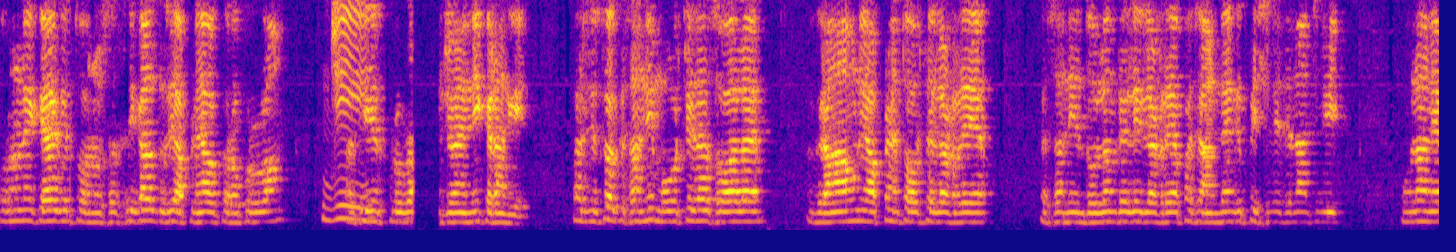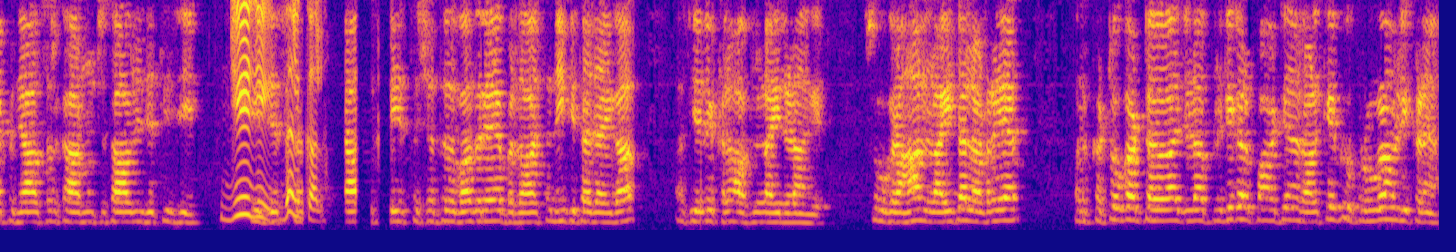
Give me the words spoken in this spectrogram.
ਉਹਨਾਂ ਨੇ ਕਿਹਾ ਕਿ ਤੁਹਾਨੂੰ ਸਤਿ ਸ੍ਰੀ ਅਕਾਲ ਤੁਸੀਂ ਆਪਣੇ ਆਪ ਕਰੋ ਪ੍ਰੋਗਰਾਮ। ਅਸੀਂ ਜੀ ਇਸ ਪ੍ਰੋਗਰਾਮ ਨੂੰ ਜੁਆਇਨ ਨਹੀਂ ਕਰਾਂਗੇ। ਪਰ ਜਿੱਥੋਂ ਕਿਸਾਨੀ ਮੋਰਚੇ ਦਾ ਸਵਾਲ ਹੈ ਗ੍ਰਾਮ ਨੇ ਆਪਣੇ ਤੌਰ ਤੇ ਲੜ ਰਹੇ ਆ ਕਿਸਾਨੀ ਅੰਦੋਲਨ ਦੇ ਲਈ ਲੜ ਰਹੇ ਆ। ਆਪਾਂ ਜਾਣਦੇ ਹਾਂ ਕਿ ਪਿਛਲੇ ਦਿਨਾਂ 'ਚ ਵੀ ਉਹਨਾਂ ਨੇ ਪੰਜਾਬ ਸਰਕਾਰ ਨੂੰ ਚੇਤਾਵਨੀ ਦਿੱਤੀ ਸੀ ਜੀ ਜੀ ਬਿਲਕੁਲ। ਇਸ ਤਸ਼ੱਦਦ ਵੱਧ ਰਿਹਾ ਹੈ ਬਰਦਾਸ਼ਤ ਨਹੀਂ ਕੀਤਾ ਜਾਏਗਾ ਅਸੀਂ ਇਹਦੇ ਖਿਲਾਫ ਲੜਾਈ ਲੜਾਂਗੇ। ਸੋ ਗ੍ਰਾਹਾਂ ਲੜਾਈ ਤਾਂ ਲੜ ਰਹੇ ਆ ਪਰ ਘੱਟੋ ਘੱਟ ਜਿਹੜਾ ਪੋਲੀਟੀਕਲ ਪਾਰਟੀਆਂ ਨਾਲ ਰਲ ਕੇ ਕੋਈ ਪ੍ਰੋਗਰਾਮ ਲਿਖਣਾ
